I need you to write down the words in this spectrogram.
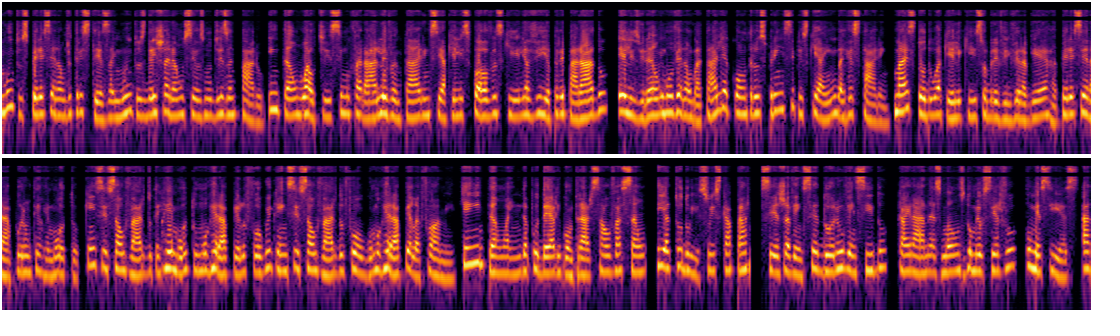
muitos perecerão de tristeza e muitos deixarão seus no desamparo. Então o Altíssimo fará levantarem-se aqueles povos que ele havia preparado, eles virão e moverão batalha contra os príncipes que ainda restarem. Mas todo aquele que sobreviver à guerra perecerá por um terremoto. Quem se salvar do terremoto morrerá pelo fogo e quem se salvar do fogo morrerá pela fome. Quem então ainda puder encontrar salvação, e a tudo isso escapar, seja vencedor ou vencido, cairá nas mãos do meu servo, o Messias. A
